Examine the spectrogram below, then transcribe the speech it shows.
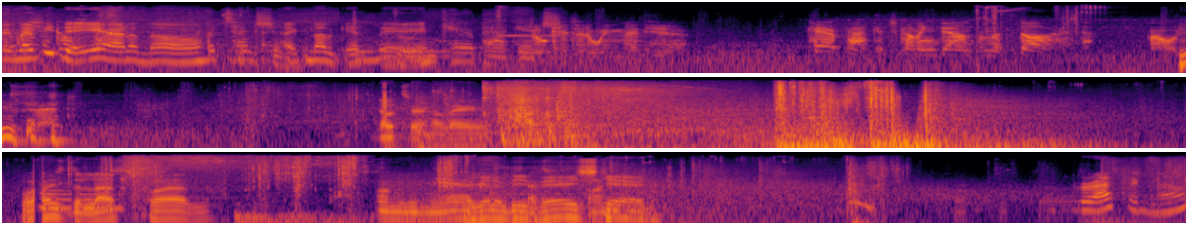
It might be there, I don't know. Attention. I cannot get there. Care package. Located wingman here. Care package coming down from the stars. Oh, you set? Notes are hilarious. Where is the last squad? Only yeah, They're gonna be that's very funny. scared. Jurassic, no?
